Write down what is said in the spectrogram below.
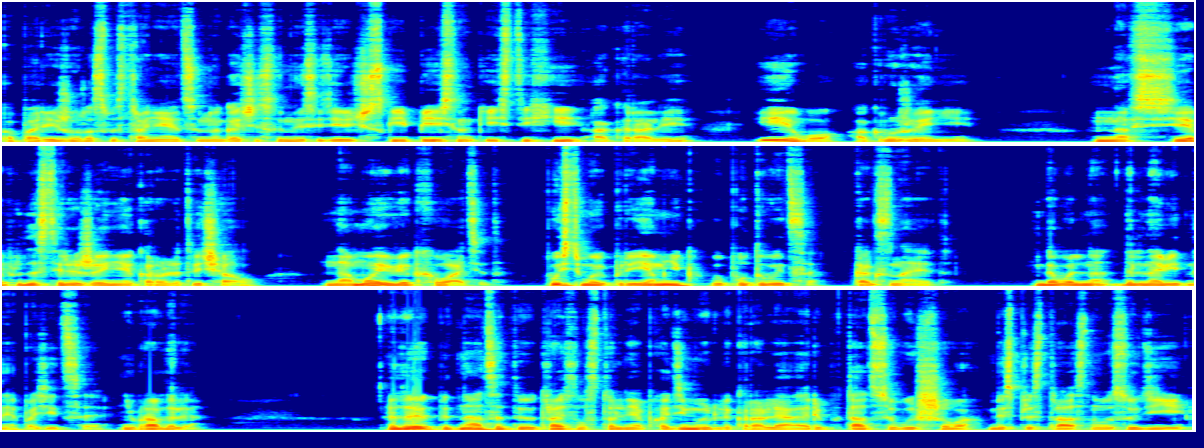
По Парижу распространяются многочисленные сатирические песенки и стихи о короле и его окружении. На все предостережения король отвечал «На мой век хватит, Пусть мой преемник выпутывается, как знает. Довольно дальновидная позиция, не правда ли? Людовик XV утратил столь необходимую для короля репутацию высшего беспристрастного судьи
